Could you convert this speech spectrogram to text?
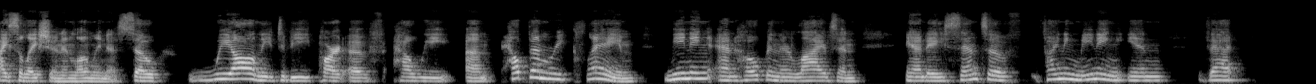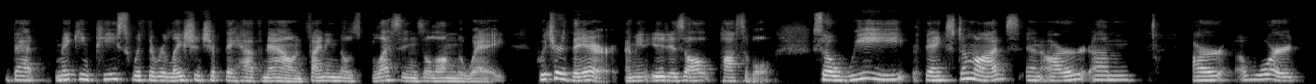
isolation and loneliness. So we all need to be part of how we um, help them reclaim meaning and hope in their lives and and a sense of finding meaning in that that making peace with the relationship they have now and finding those blessings along the way which are there i mean it is all possible so we thanks to Maude's and our um, our award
